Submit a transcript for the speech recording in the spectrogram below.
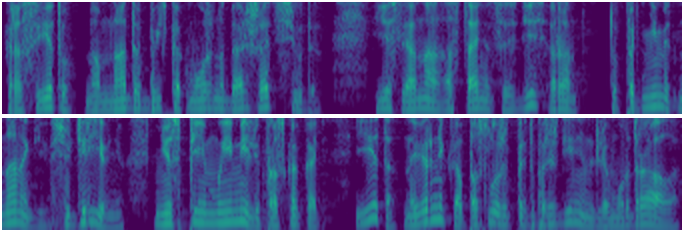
К рассвету нам надо быть как можно дальше отсюда. Если она останется здесь, Ранд, то поднимет на ноги всю деревню. Не успеем мы имели проскакать. И это наверняка послужит предупреждением для Мурдраала.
